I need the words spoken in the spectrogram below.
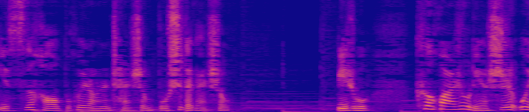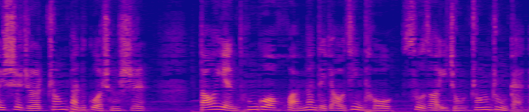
也丝毫不会让人产生不适的感受。比如，刻画入殓师为逝者装扮的过程时，导演通过缓慢的摇镜头塑造一种庄重感，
